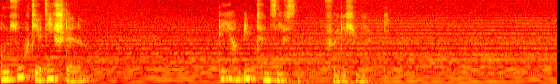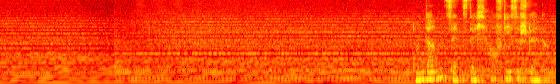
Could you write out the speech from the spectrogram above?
und such dir die Stelle, die am intensivsten für dich wirkt. Und dann setz dich auf diese Stelle.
